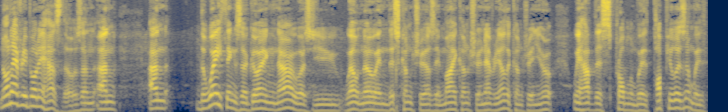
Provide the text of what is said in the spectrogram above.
not everybody has those, and and and the way things are going now, as you well know in this country, as in my country and every other country in Europe, we have this problem with populism, with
